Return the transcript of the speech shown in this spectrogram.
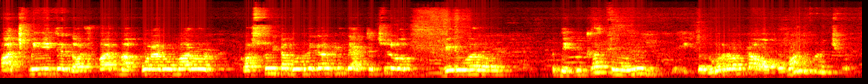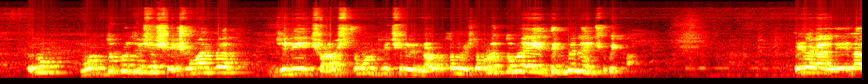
পাঁচ মিনিটে দশ বা পনেরো গেল, কিন্তু একটা ছিল গেরুয়া রঙের। দীপিকা, তুমি গেরুয়া রংটা অপমান করেছ। এবং মধ্যপ্রদেশে সেই সময়কার যিনি স্বরাষ্ট্রমন্ত্রী ছিলেন, নরোত্তম মিশ্র, বলে তোমরা এই দেখবে না এই ছবিটা। এটা এটা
